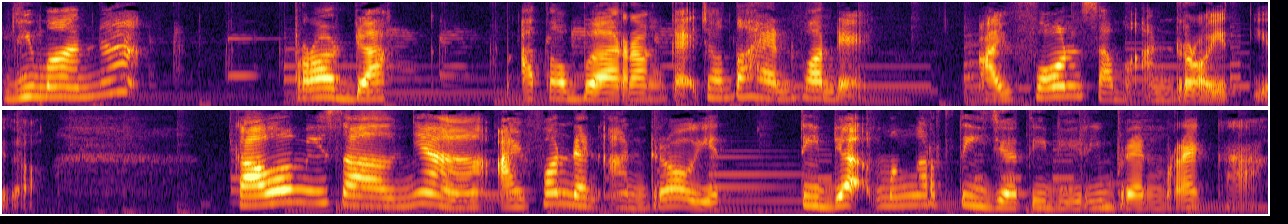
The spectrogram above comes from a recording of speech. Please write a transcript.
Gimana produk atau barang kayak contoh handphone deh. iPhone sama Android gitu kalau misalnya iPhone dan Android tidak mengerti jati diri brand mereka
